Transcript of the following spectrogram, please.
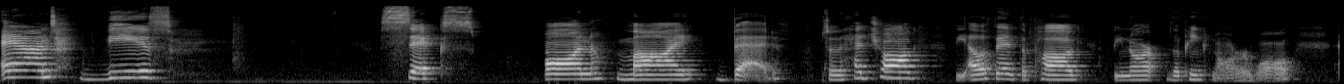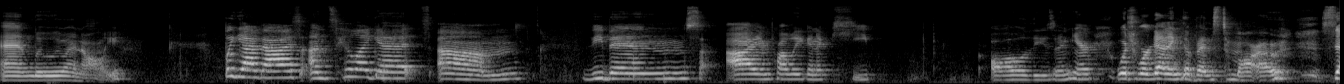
And these six on my bed. So the hedgehog, the elephant, the pug, the nar the pink narwhal, and Lulu and Ollie. But yeah, guys, until I get um, the bins, I am probably going to keep all of these in here, which we're getting the bins tomorrow. So,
